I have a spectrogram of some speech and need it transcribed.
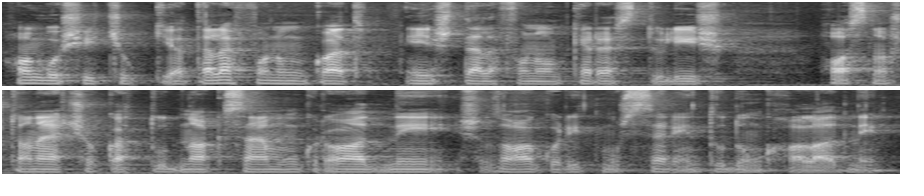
hangosítsuk ki a telefonunkat, és telefonon keresztül is hasznos tanácsokat tudnak számunkra adni, és az algoritmus szerint tudunk haladni.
